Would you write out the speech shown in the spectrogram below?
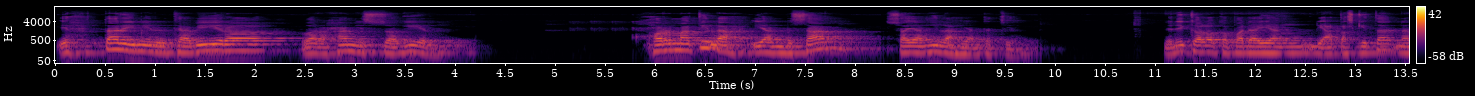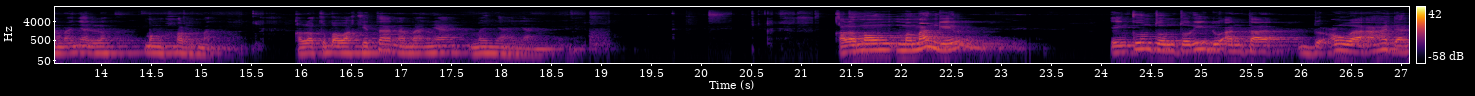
Ihtarimil kabira warhamis sagir. Hormatilah yang besar Sayangilah yang kecil. Jadi kalau kepada yang di atas kita namanya adalah menghormat Kalau ke bawah kita namanya menyayang. Kalau mau memanggil In kuntum turidu anta du'a ahadan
